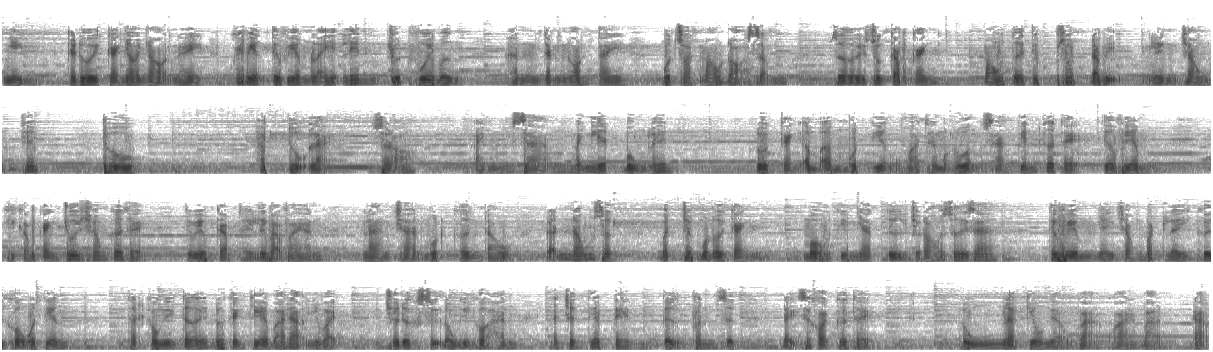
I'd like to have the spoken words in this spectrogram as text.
Nhìn cái đôi cái nho nhỏ này, khóe miệng tiêu viêm lại hiện lên chút vui mừng. Hắn cắn ngón tay, một giọt máu đỏ sẫm rơi xuống cặp cánh, máu tươi tiếp xúc đã bị nhanh chóng tiếp thu, hấp thụ lại. Sau đó, ánh sáng mãnh liệt bùng lên, đôi cánh âm ầm một tiếng hóa thành một luồng sáng tiến cơ thể tiêu viêm. Khi cặp cánh chui trong cơ thể, tiêu viêm cảm thấy lưỡi bạo vai hắn lan tràn một cơn đau lẫn nóng rực, bất chợt một đôi cánh màu tím nhạt từ chỗ đó rơi ra. Tiêu viêm nhanh chóng bắt lấy, cười khổ một tiếng. Thật không nghĩ tới đôi cánh kia bá đạo như vậy, chưa được sự đồng ý của hắn, đã trực tiếp đèn tự phân rực đẩy ra khỏi cơ thể. Đúng là kiêu ngạo và quá bá đạo.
